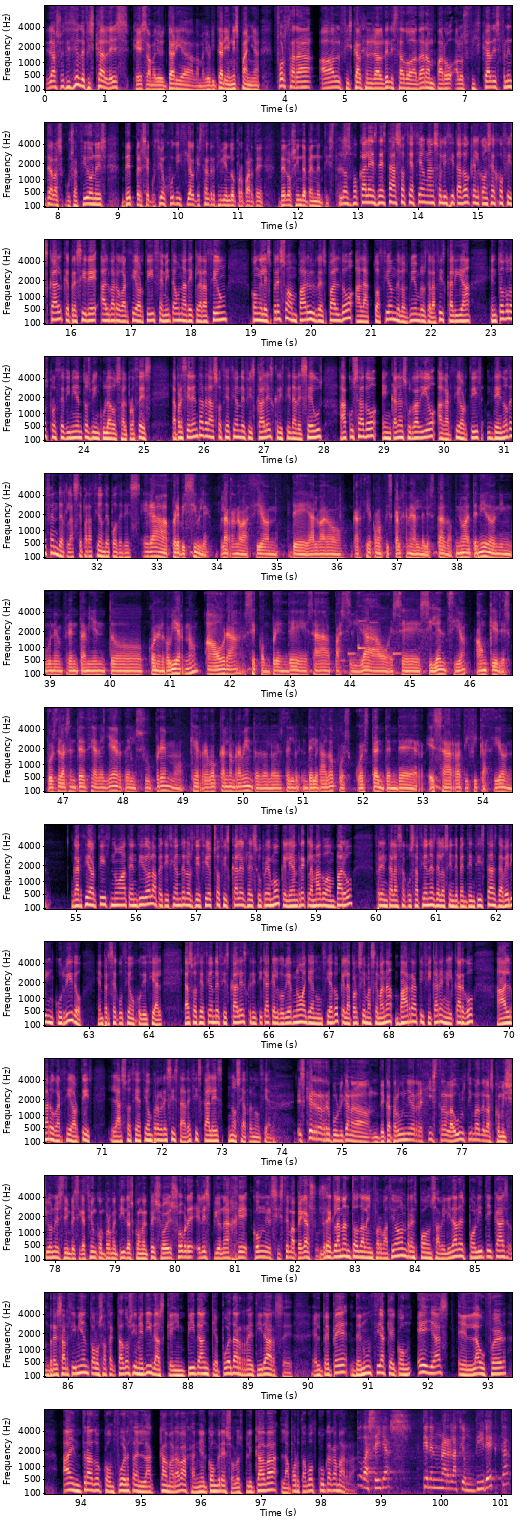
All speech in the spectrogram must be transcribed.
La Asociación de Fiscales, que es la mayoritaria, la mayoritaria en España, forzará al fiscal general del Estado a dar amparo a los fiscales frente a las acusaciones de persecución judicial que están recibiendo por parte de los independentistas. Los vocales de esta asociación han solicitado que el Consejo Fiscal, que preside Álvaro García Ortiz, emita una declaración con el expreso amparo y respaldo a la actuación de los miembros de la Fiscalía en todos los procedimientos vinculados al proceso. La presidenta de la Asociación de Fiscales, Cristina de Seus, ha acusado en Canal Sur Radio a García Ortiz de no defender la separación de poderes. Era previsible la renovación de Álvaro García como fiscal general del Estado. No ha tenido ningún enfrentamiento con el gobierno. Ahora se comprende esa pasividad o ese silencio, aunque después de la sentencia de ayer del Supremo que revoca el nombramiento de Dolores Delgado, pues cuesta entender esa ratificación. García Ortiz no ha atendido la petición de los 18 fiscales del Supremo que le han reclamado amparo frente a las acusaciones de los independentistas de haber incurrido en persecución judicial. La Asociación de Fiscales critica que el Gobierno haya anunciado que la próxima semana va a ratificar en el cargo a Álvaro García Ortiz. La Asociación Progresista de Fiscales no se ha pronunciado. Esquerra Republicana de Cataluña registra la última de las comisiones de investigación comprometidas con el PSOE sobre el espionaje con el sistema Pegasus. Reclaman toda la información, responsabilidades políticas, resarcimiento a los afectados y medidas que impidan que pueda retirarse. El PP denuncia que con ellas el lawfare ha entrado con fuerza en la Cámara Baja, en el Congreso. Lo explicaba la portavoz Cuca Gamarra. Todas ellas tienen una relación directa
